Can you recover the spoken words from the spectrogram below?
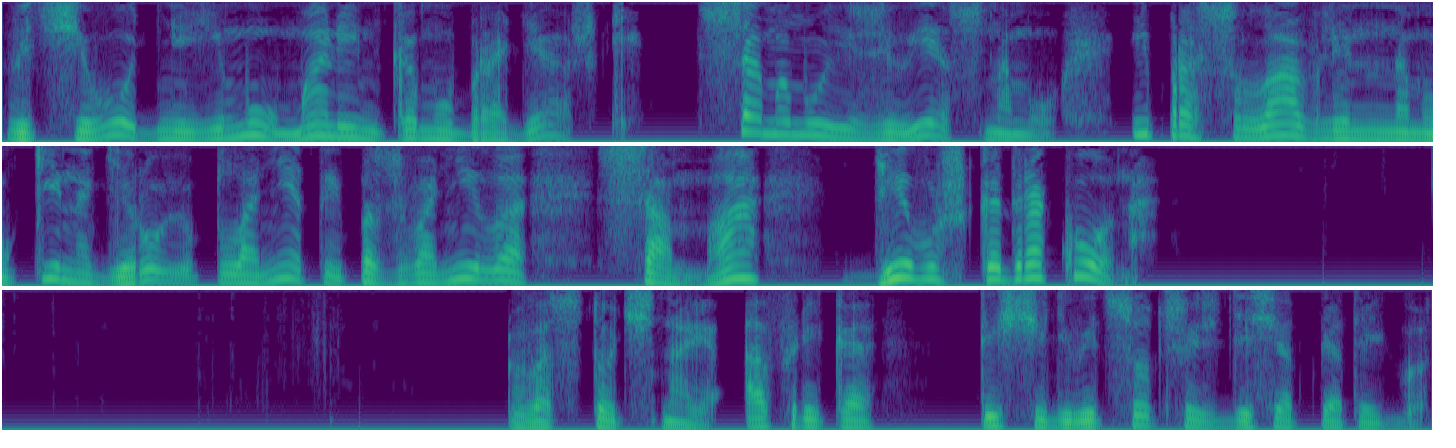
ведь сегодня ему, маленькому бродяжке, самому известному и прославленному киногерою планеты позвонила сама девушка-дракона. Восточная Африка, 1965 год.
